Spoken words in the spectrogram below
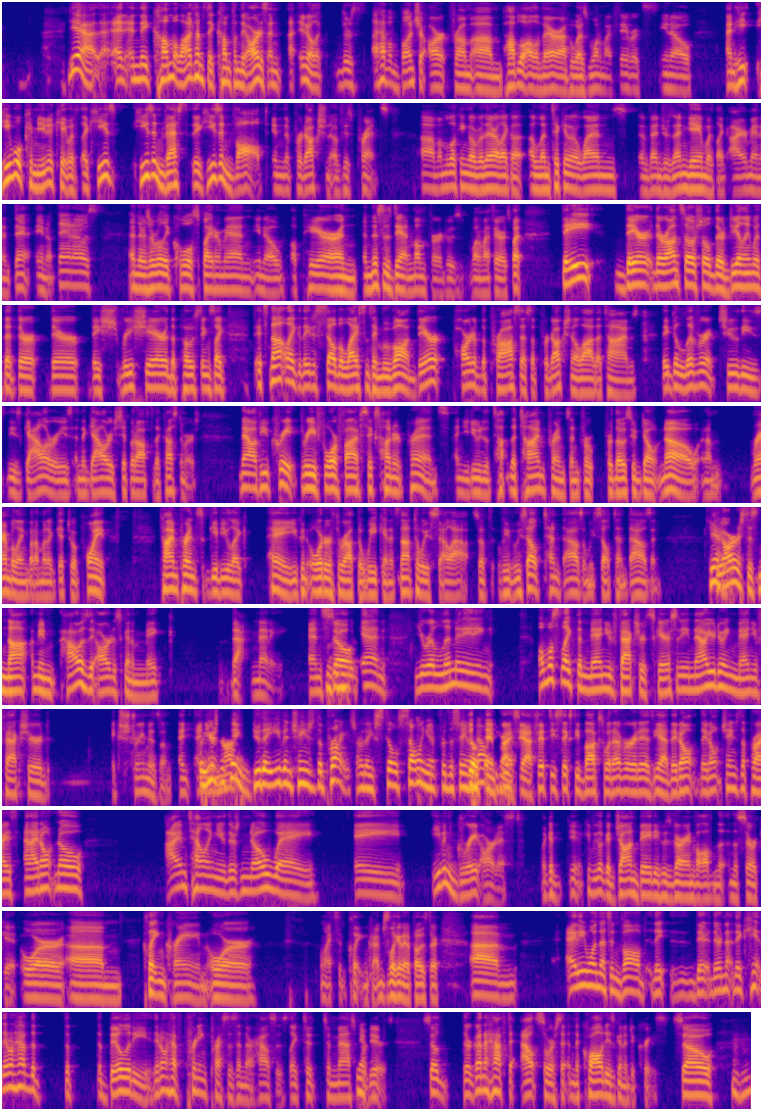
Yeah, and and they come a lot of times they come from the artist and uh, you know like there's I have a bunch of art from um Pablo Olivera who has one of my favorites, you know, and he he will communicate with like he's he's invested like he's involved in the production of his prints. Um, I'm looking over there like a, a, lenticular lens Avengers Endgame with like Iron Man and you know Thanos, and there's a really cool Spider-Man you know up here, and and this is Dan Mumford who's one of my favorites. But they they're they're on social, they're dealing with it, they're they're they sh- reshare the postings like it's not like they just sell the license they move on. They're part of the process of production a lot of the times. They deliver it to these these galleries and the galleries ship it off to the customers. Now if you create three four five six hundred prints and you do the, t- the time prints and for for those who don't know and i'm rambling but i'm going to get to a point time prints give you like hey you can order throughout the weekend. It's not till we sell out. So if we, we sell 10000 we sell 10000 yeah. the artist is not i mean how is the artist going to make that many and so mm-hmm. again, you're eliminating almost like the manufactured scarcity. Now you're doing manufactured extremism. And, and here's not, the thing do they even change the price? Are they still selling it for the same amount? Same price, yeah, 50, 60 bucks, whatever it is. Yeah, they don't they don't change the price. And I don't know. I'm telling you, there's no way a even great artist like a if you look at John Beatty, who's very involved in the, in the circuit, or um, Clayton Crain, or I said Clayton Crain. I'm just looking at a poster. Um, anyone that's involved, they they're they're not they can't they don't have the the ability, they don't have printing presses in their houses like to to mass yeah. produce. So they're gonna have to outsource it and the quality is gonna decrease. So mm-hmm.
